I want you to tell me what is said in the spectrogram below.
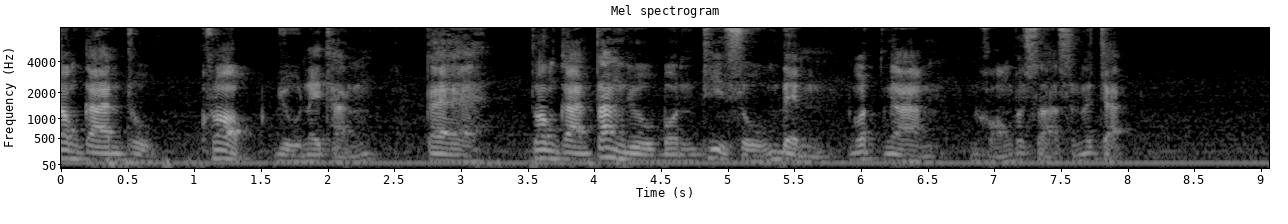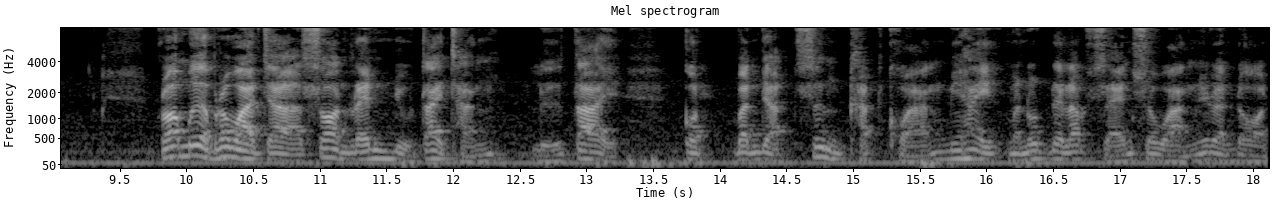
ต้องการถูกครอบอยู่ในถัง แต่ต้องการตั้งอยู่บนที่สูงเด่นงดงามของพระศาสนจักร เพราะเมื่อพระวาจาซ่อนเร้นอยู่ใต้ถังหรือใต้ กฎบัญญัติซึ่งขัดขวางไม่ให้มนุษย์ได้รับแสงสว่างนิรันดร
